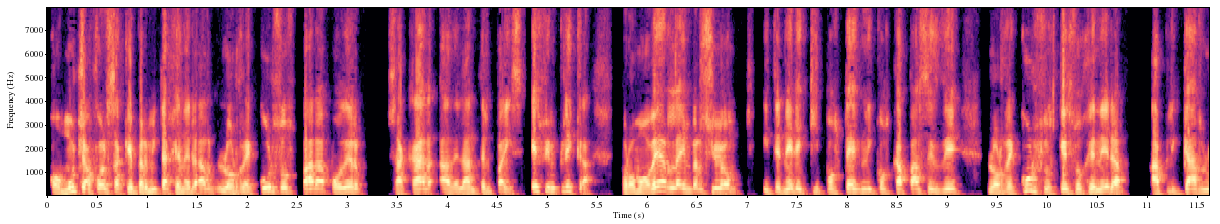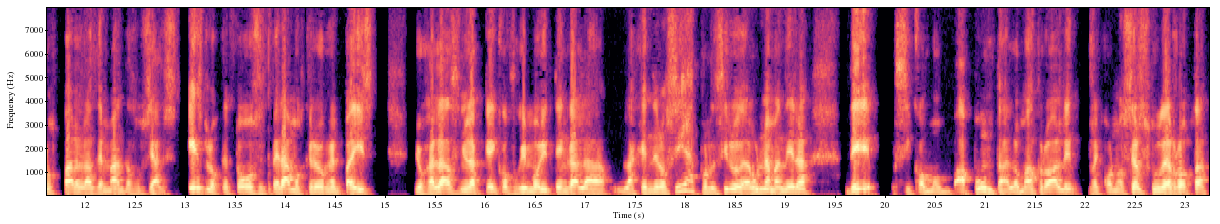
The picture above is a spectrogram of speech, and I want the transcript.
con mucha fuerza que permita generar los recursos para poder sacar adelante el país. Eso implica promover la inversión y tener equipos técnicos capaces de los recursos que eso genera aplicarlos para las demandas sociales. Es lo que todos esperamos, creo, en el país y ojalá la señora Keiko Fujimori tenga la, generosidad, por decirlo de alguna manera, de, si como apunta, lo más probable, reconocer su derrota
